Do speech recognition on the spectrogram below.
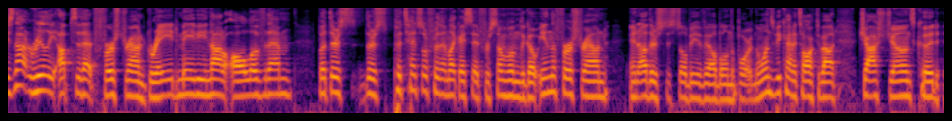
is not really up to that first round grade, maybe not all of them but there's there's potential for them, like I said, for some of them to go in the first round and others to still be available on the board. And the ones we kind of talked about, Josh Jones could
